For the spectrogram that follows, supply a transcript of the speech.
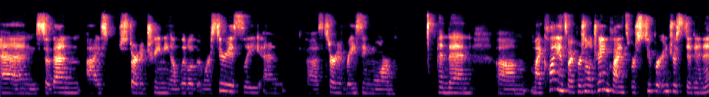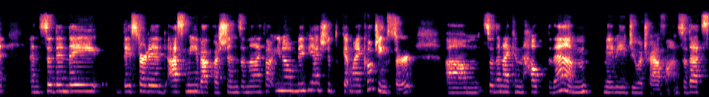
And so then I started training a little bit more seriously and uh, started racing more. and then um, my clients my personal training clients were super interested in it and so then they they started asking me about questions and then i thought you know maybe i should get my coaching cert um, so then i can help them maybe do a triathlon. So that's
